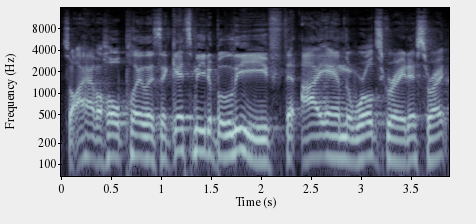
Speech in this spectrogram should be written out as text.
So I have a whole playlist that gets me to believe that I am the world's greatest, right?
